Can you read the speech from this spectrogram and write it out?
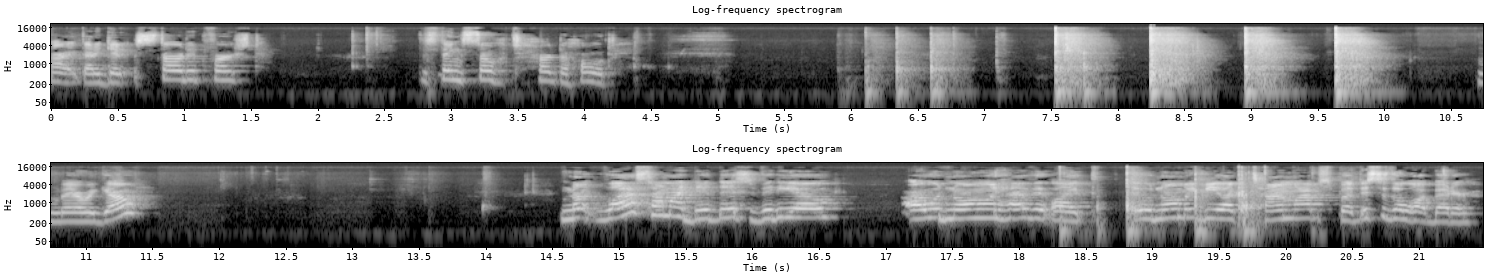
Alright, gotta get it started first. This thing's so hard to hold. There we go. No, last time I did this video, I would normally have it like, it would normally be like a time lapse, but this is a lot better.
